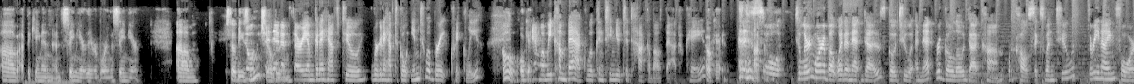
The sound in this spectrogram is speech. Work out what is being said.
Uh, they came in in the same year. They were born the same year. Um, so these moon children. I'm sorry. I'm going to have to. We're going to have to go into a break quickly. Oh, okay. And when we come back, we'll continue to talk about that. Okay. Okay. Awesome. so to learn more about what Annette does, go to AnnetteRugolo.com or call 612 394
